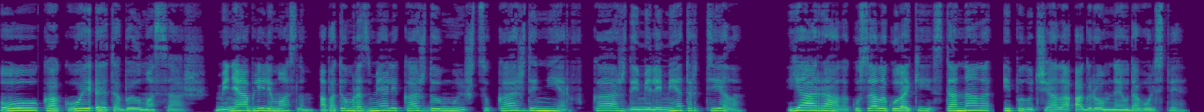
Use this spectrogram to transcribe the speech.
О, какой это был массаж! Меня облили маслом, а потом размяли каждую мышцу, каждый нерв, каждый миллиметр тела. Я орала, кусала кулаки, стонала и получала огромное удовольствие.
